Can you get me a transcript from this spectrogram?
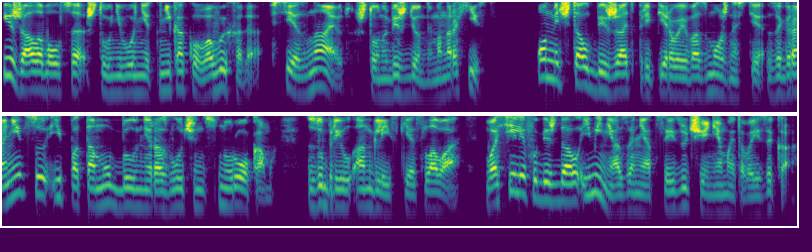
и жаловался, что у него нет никакого выхода. Все знают, что он убежденный монархист. Он мечтал бежать при первой возможности за границу и потому был неразлучен с Нуроком, зубрил английские слова. Васильев убеждал и меня заняться изучением этого языка.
